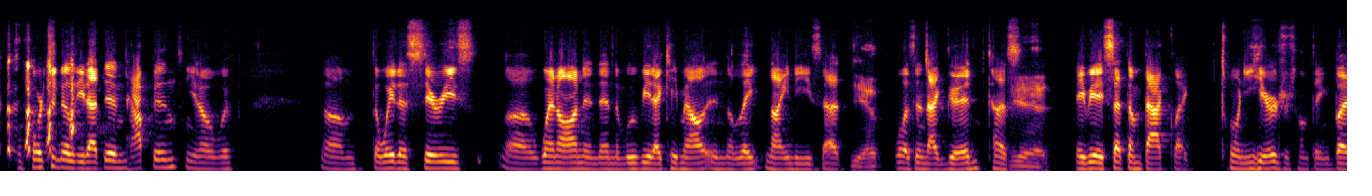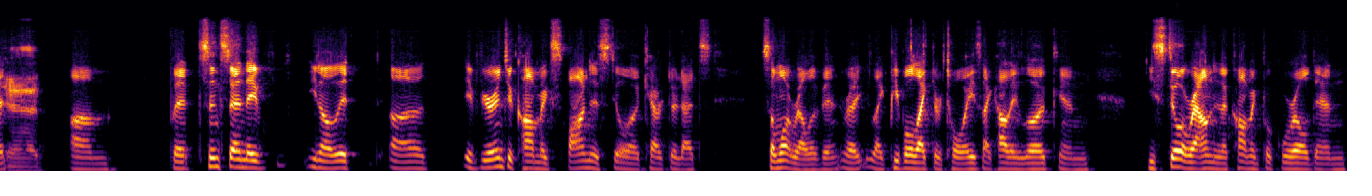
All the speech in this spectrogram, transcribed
unfortunately, that didn't happen. You know, with um, the way the series uh, went on, and then the movie that came out in the late '90s that Yep. wasn't that good. Kind of Yeah. maybe they set them back like 20 years or something. But Yeah. um, but since then they've you know it uh, if you're into comics, Spawn is still a character that's somewhat relevant, right? Like people like their toys, like how they look, and he's still around in the comic book world. And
